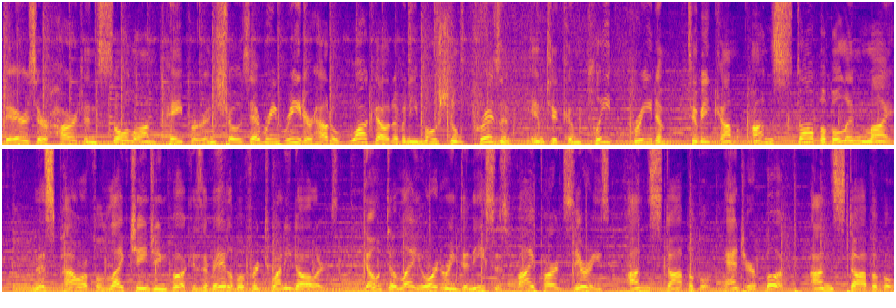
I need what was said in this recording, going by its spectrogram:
bears her heart and soul on paper and shows every reader how to walk out of an emotional prison into complete freedom to become unstoppable in life. This powerful, life changing book is available for $20. Don't delay ordering Denise's five part series, Unstoppable, and her book, Unstoppable.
